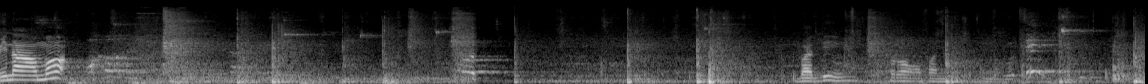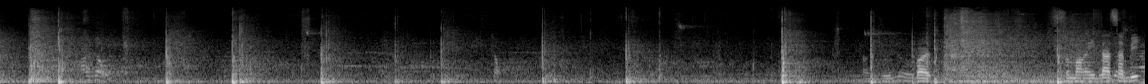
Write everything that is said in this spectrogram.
Minama. Bading. Turong ko pa na. But, gusto makita sa beat?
